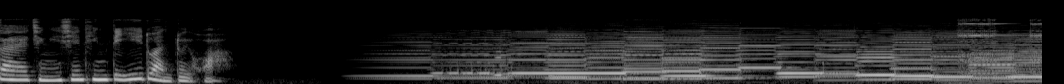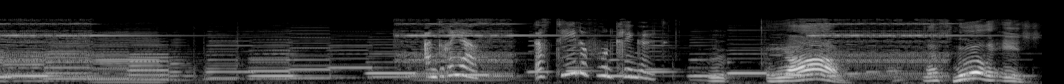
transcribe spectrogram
在，请您先听第一段对话。 Andreas, das Telefon klingelt. Ja, Das höre ich.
